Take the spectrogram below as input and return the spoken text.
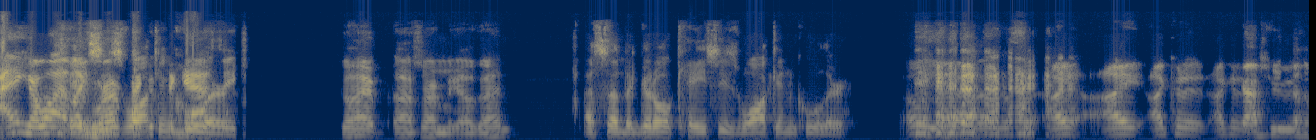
I ain't gonna lie. Like Casey's whenever I go to walk-in the gas cooler. station, go ahead. Uh, sorry, Miguel. Go ahead. I said the good old Casey's walk-in cooler. Oh yeah, was- I I I couldn't I couldn't Got choose beat on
